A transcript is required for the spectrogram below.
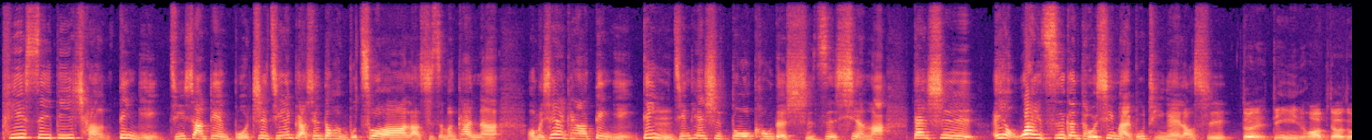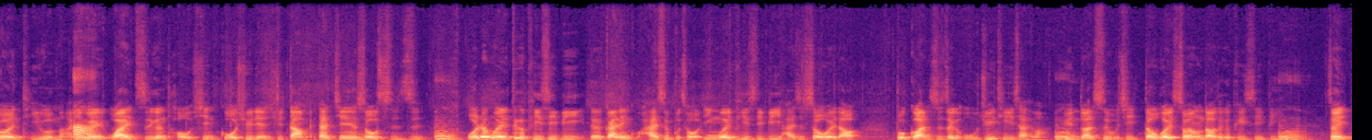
PCB 厂定影、金相电、博智今天表现都很不错哦，老师怎么看呢？我们现在看到定影，定影今天是多空的十字线啦，但是哎呦，外资跟投信买不停哎，老师。对定影的话，比较多人提问嘛，因为外资跟投信过去连续大买，但今天收十字。嗯，我认为这个 PCB 的概念股还是不错，因为 PCB 还是受惠到，不管是这个五 G 题材嘛，云端伺服器都会受用到这个 PCB。嗯，所以。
